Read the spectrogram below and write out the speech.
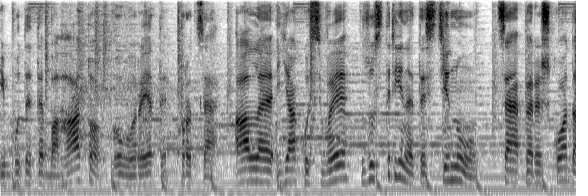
і будете багато говорити про це. Але якось ви зустрінете стіну. Це перешкода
